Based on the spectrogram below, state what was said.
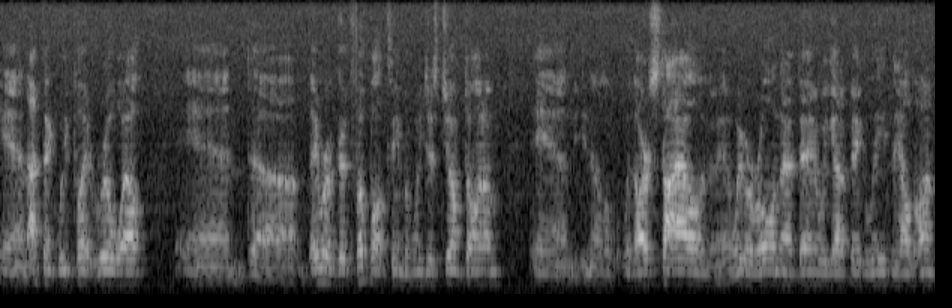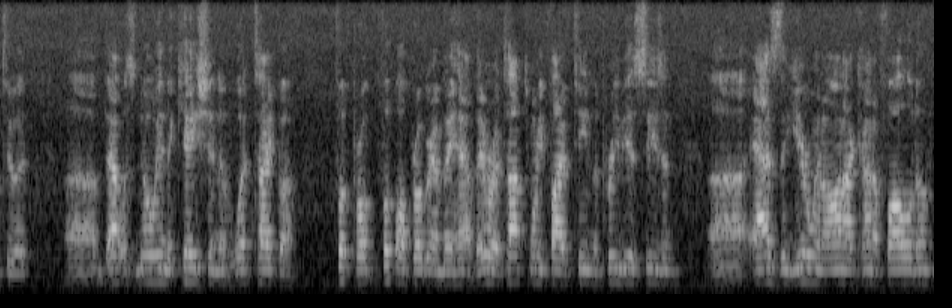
and I think we played real well they were a good football team, but we just jumped on them. And you know, with our style, and, and we were rolling that day, we got a big lead and held on to it. Uh, that was no indication of what type of foot pro, football program they have. They were a top 25 team the previous season. Uh, as the year went on, I kind of followed them,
